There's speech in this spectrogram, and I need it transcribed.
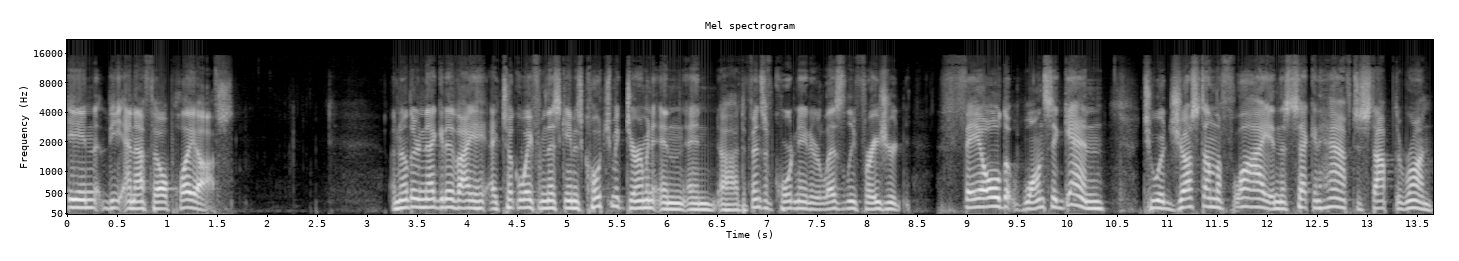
in the NFL playoffs. Another negative I, I took away from this game is Coach McDermott and, and uh, defensive coordinator Leslie Frazier failed once again to adjust on the fly in the second half to stop the run.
